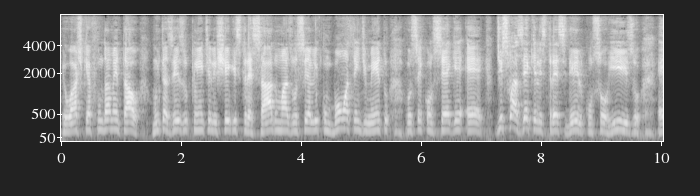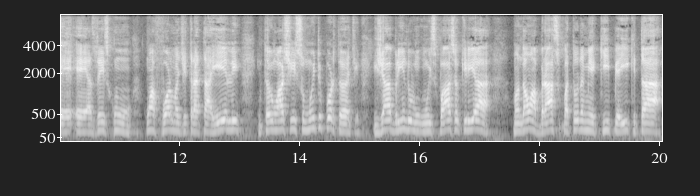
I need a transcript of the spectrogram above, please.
Eu acho que é fundamental. Muitas vezes o cliente ele chega estressado, mas você ali com bom atendimento, você consegue é, desfazer aquele estresse dele com um sorriso, é, é, às vezes com, com a forma de tratar ele. Então eu acho isso muito importante. E já abrindo um, um espaço, eu queria Mandar um abraço para toda a minha equipe aí que tá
